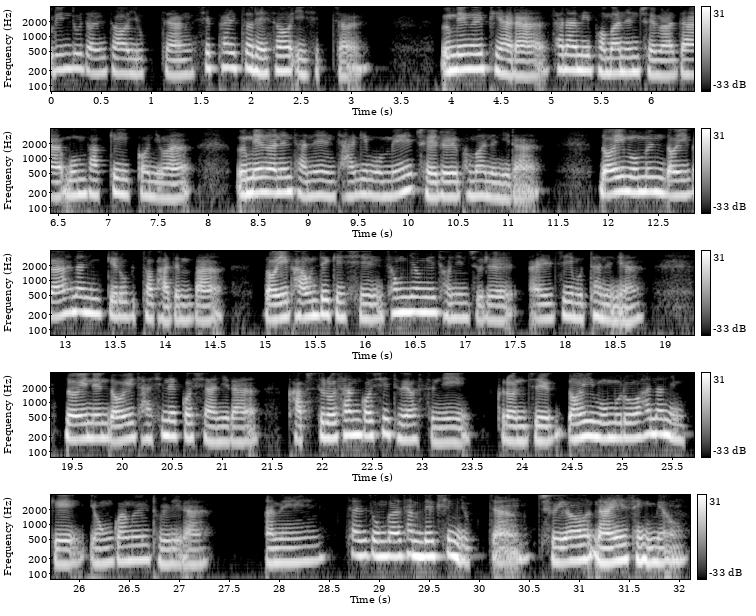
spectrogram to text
고린도전서 6장 18절에서 20절. 음행을 피하라. 사람이 범하는 죄마다 몸 밖에 있거니와 음행하는 자는 자기 몸에 죄를 범하느니라. 너희 몸은 너희가 하나님께로부터 받은 바 너희 가운데 계신 성령의 전인 줄을 알지 못하느냐. 너희는 너희 자신의 것이 아니라 값으로 산 것이 되었으니 그런즉 너희 몸으로 하나님께 영광을 돌리라. 아멘 찬송가 316장 주여 나의 생명.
